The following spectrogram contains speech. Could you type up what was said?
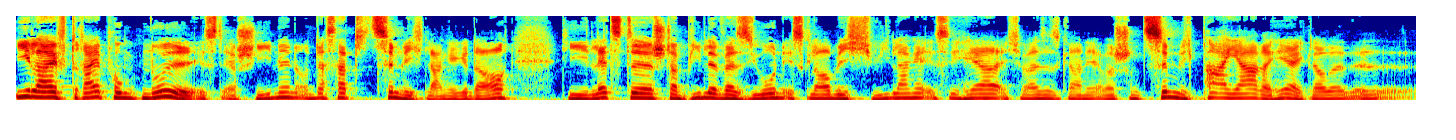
eLife 3.0 ist erschienen und das hat ziemlich lange gedauert. Die letzte stabile Version ist, glaube ich, wie lange ist sie her? Ich weiß es gar nicht, aber schon ziemlich paar Jahre her. Ich glaube,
